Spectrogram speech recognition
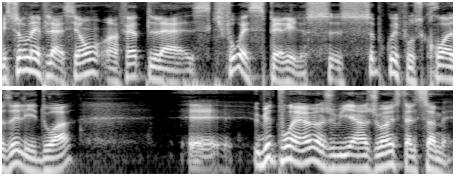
Mais sur l'inflation, en fait, la- ce qu'il faut espérer, là, ce, ce pourquoi il faut se croiser les doigts, euh, 8.1 en, juillet, en juin, c'était le sommet.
